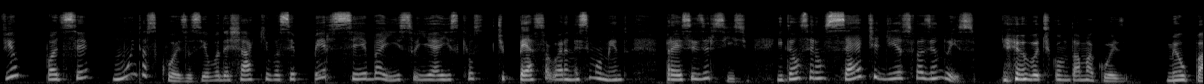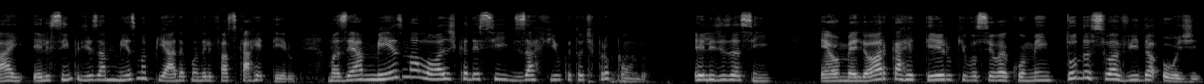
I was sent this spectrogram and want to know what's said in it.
Viu? Pode ser muitas coisas e eu vou deixar que você perceba isso e é isso que eu te peço agora nesse momento para esse exercício. Então serão sete dias fazendo isso. Eu vou te contar uma coisa. Meu pai, ele sempre diz a mesma piada quando ele faz carreteiro, mas é a mesma lógica desse desafio que eu tô te propondo. Ele diz assim: é o melhor carreteiro que você vai comer em toda a sua vida hoje.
